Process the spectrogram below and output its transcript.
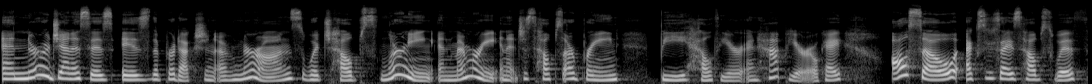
And neurogenesis is the production of neurons, which helps learning and memory, and it just helps our brain be healthier and happier, okay? Also, exercise helps with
